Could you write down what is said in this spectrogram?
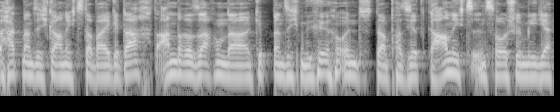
hat man sich gar nichts dabei gedacht. Andere Sachen, da gibt man sich Mühe und da passiert gar nichts in Social Media.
